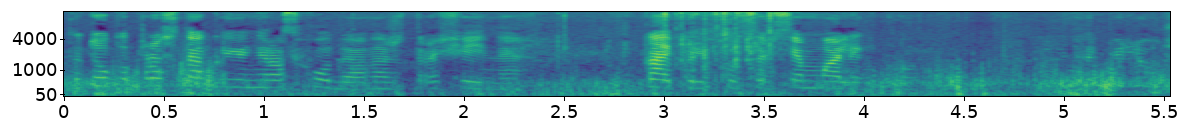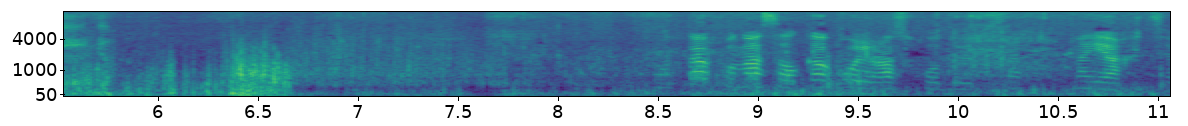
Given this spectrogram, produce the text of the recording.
Ты только просто так ее не расходуй, она же трофейная. Капельку совсем маленькую. Капелюшечку. Вот так у нас алкоголь расходуется на яхте.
